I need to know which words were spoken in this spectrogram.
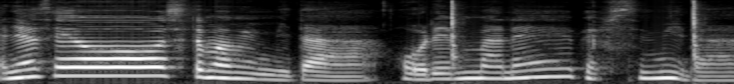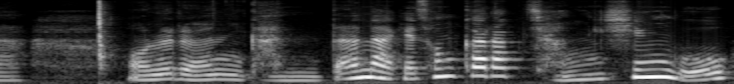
안녕하세요. 스드맘입니다. 오랜만에 뵙습니다. 오늘은 간단하게 손가락 장신구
